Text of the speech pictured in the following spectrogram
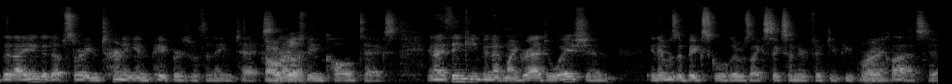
that I ended up starting turning in papers with the name Tex, Oh, and I was being called Tex, and I think even at my graduation. And it was a big school. There was like 650 people in Right. the class Yeah.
